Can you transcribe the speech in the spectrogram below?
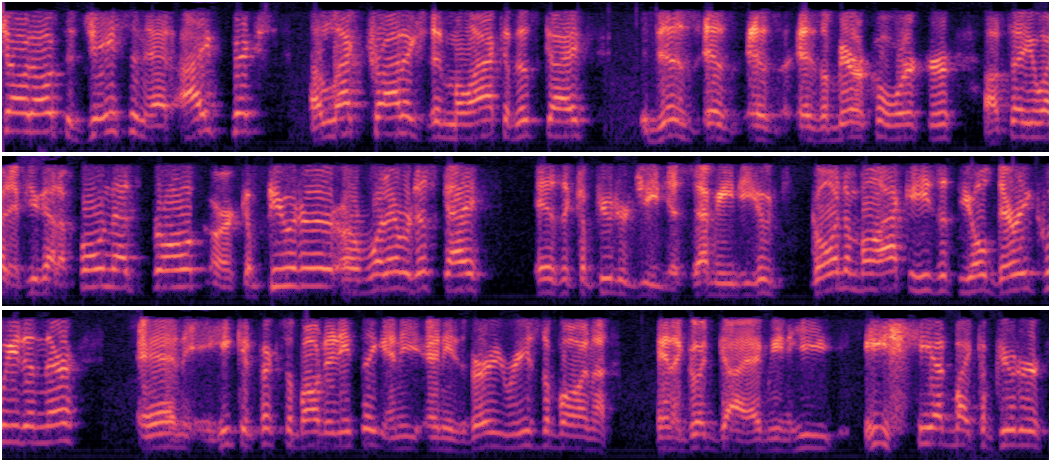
shout out to Jason at iFix Electronics in Milaca. This guy is, is, is, is a miracle worker. I'll tell you what, if you got a phone that's broke or a computer or whatever, this guy is a computer genius. I mean, you go into Milaca, he's at the old Dairy Queen in there, and he can fix about anything, and he and he's very reasonable and a and a good guy. I mean, he he he had my computer,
